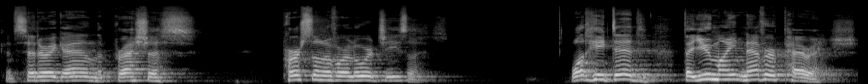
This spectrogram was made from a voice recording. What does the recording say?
Consider again the precious person of our Lord Jesus. What he did that you might never perish.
